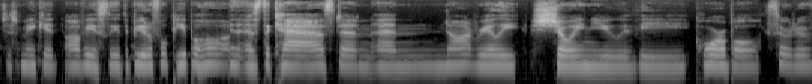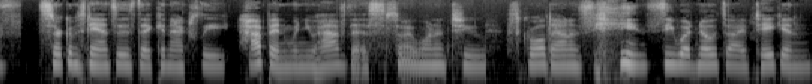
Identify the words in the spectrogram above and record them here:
just make it obviously the beautiful people as the cast and and not really showing you the horrible sort of circumstances that can actually happen when you have this. So I wanted to scroll down and see see what notes I've taken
